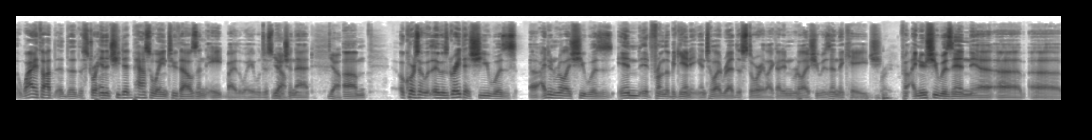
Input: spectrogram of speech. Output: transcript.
why I thought the, the the story, and then she did pass away in 2008. By the way, we'll just Yeah. mention that. Yeah. Um, of course, it, it was great that she was. Uh, I didn't realize she was in it from the beginning until I read the story. Like I didn't realize she was in the cage. Right. I knew she was in, uh, uh, uh,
